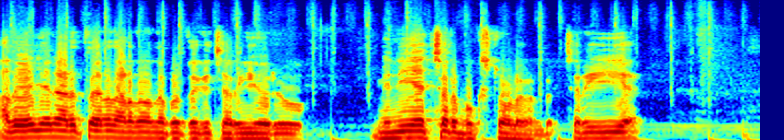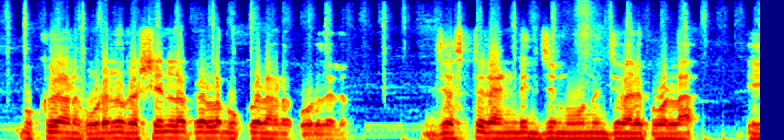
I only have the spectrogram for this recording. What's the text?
അത് കഴിഞ്ഞ് ഞാൻ അടുത്ത് തന്നെ നടന്നു വന്നപ്പോഴത്തേക്ക് ചെറിയൊരു മിനിയേച്ചർ ബുക്ക് സ്റ്റോളുകളുണ്ട് ചെറിയ ബുക്കുകളാണ് കൂടുതലും റഷ്യനിലൊക്കെ ഉള്ള ബുക്കുകളാണ് കൂടുതലും. ജസ്റ്റ് രണ്ടിഞ്ച് മൂന്നിഞ്ച് വലുപ്പമുള്ള ഈ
